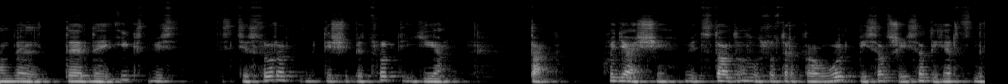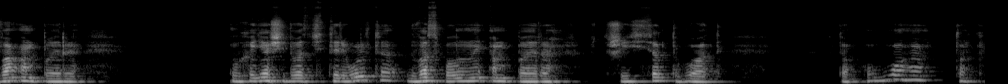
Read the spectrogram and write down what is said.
Модель TDX 240 2500 Е. Так, входящий від 100 до 240 вольт 50-60 Гц 2 ампери. Виходящий 24 вольта 2,5 ампера 60 Вт. Так, увага. Так.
